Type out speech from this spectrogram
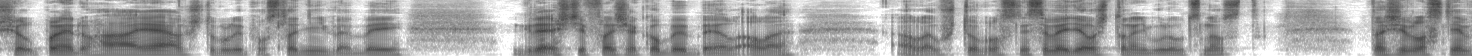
šel úplně do háje a už to byly poslední weby, kde ještě Flash jako by byl, ale, ale už to vlastně se vědělo, že to není budoucnost. Takže vlastně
